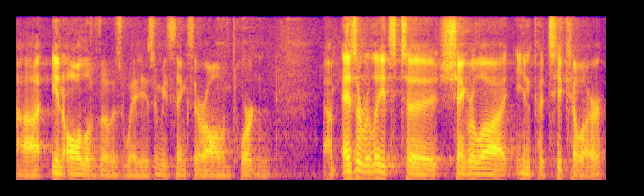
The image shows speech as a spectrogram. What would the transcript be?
uh, in all of those ways, and we think they're all important. Um, as it relates to Shangri La in particular,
